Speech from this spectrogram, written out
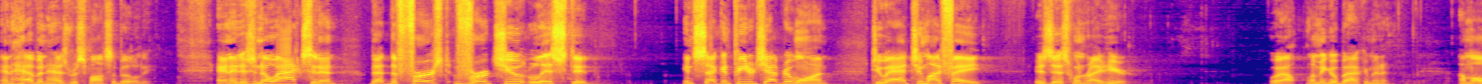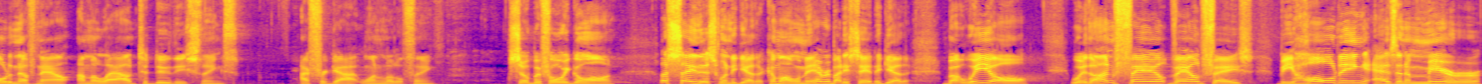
and heaven has responsibility. And it is no accident that the first virtue listed in 2 Peter chapter 1 to add to my faith is this one right here. Well, let me go back a minute. I'm old enough now, I'm allowed to do these things. I forgot one little thing. So before we go on, let's say this one together. Come on me. Everybody say it together. But we all, with unveiled face, beholding as in a mirror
